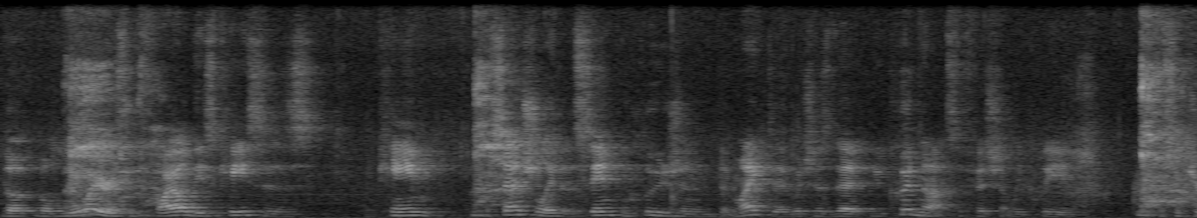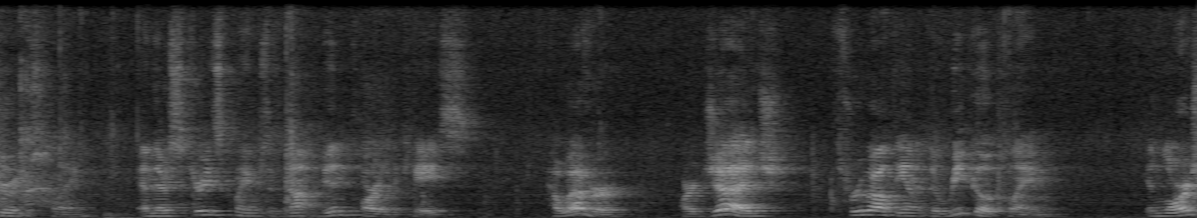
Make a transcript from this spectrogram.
the, the lawyers who filed these cases came essentially to the same conclusion that Mike did, which is that you could not sufficiently plead a securities claim, and their securities claims have not been part of the case. However, our judge threw out the, the RICO claim in large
